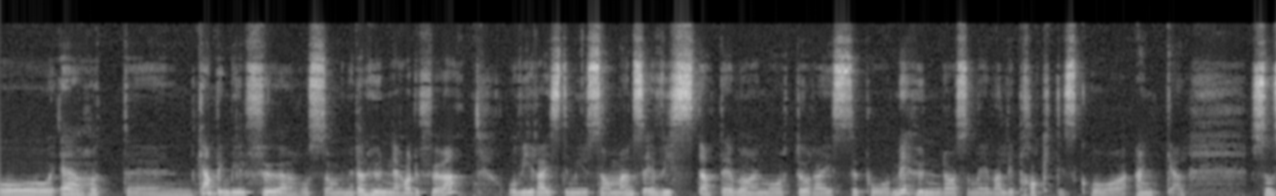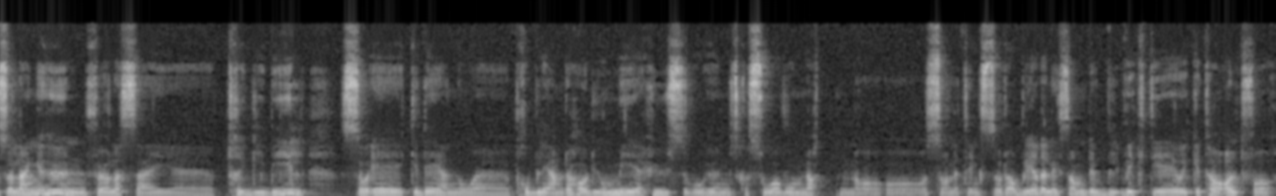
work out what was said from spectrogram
Og jeg har hatt en campingbil før også, med den hunden jeg hadde før. Og vi reiste mye sammen, så jeg visste at det var en måte å reise på med hund som er veldig praktisk og enkel. Så så lenge hunden føler seg eh, trygg i bil, så er ikke det noe problem. Da har du jo med huset hvor hunden skal sove om natten og, og sånne ting. Så da blir det liksom Det viktige er å ikke ta altfor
